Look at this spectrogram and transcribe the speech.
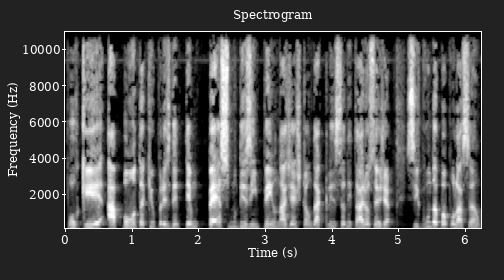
porque aponta que o presidente tem um péssimo desempenho na gestão da crise sanitária. Ou seja, segundo a população,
